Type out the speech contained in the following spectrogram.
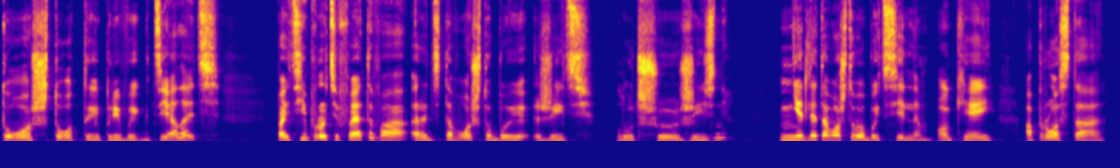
то, что ты привык делать, пойти против этого ради того, чтобы жить лучшую жизнь. Не для того, чтобы быть сильным, окей, а просто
